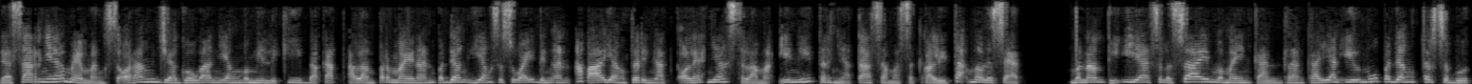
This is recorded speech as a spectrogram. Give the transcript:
Dasarnya memang seorang jagoan yang memiliki bakat alam permainan pedang yang sesuai dengan apa yang teringat olehnya selama ini ternyata sama sekali tak meleset. Menanti ia selesai memainkan rangkaian ilmu pedang tersebut,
